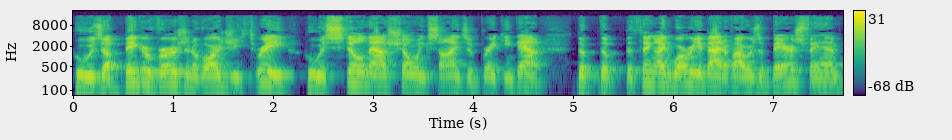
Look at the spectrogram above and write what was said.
who is a bigger version of RG3, who is still now showing signs of breaking down. The, the, the thing I'd worry about if I was a Bears fan,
